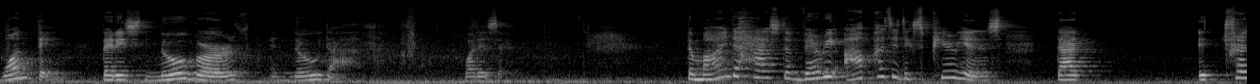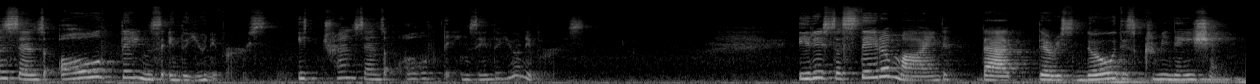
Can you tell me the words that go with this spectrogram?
one thing that is no birth and no death. What is it? The mind has the very opposite experience that it transcends all things in the universe. It transcends all things in the universe. It is a state of mind that there is no discrimination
